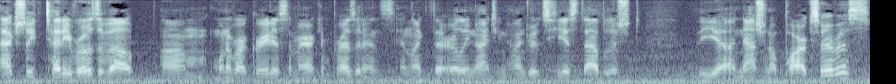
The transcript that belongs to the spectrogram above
actually, Teddy Roosevelt, um, one of our greatest American presidents in like the early 1900s, he established the uh, National Park Service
